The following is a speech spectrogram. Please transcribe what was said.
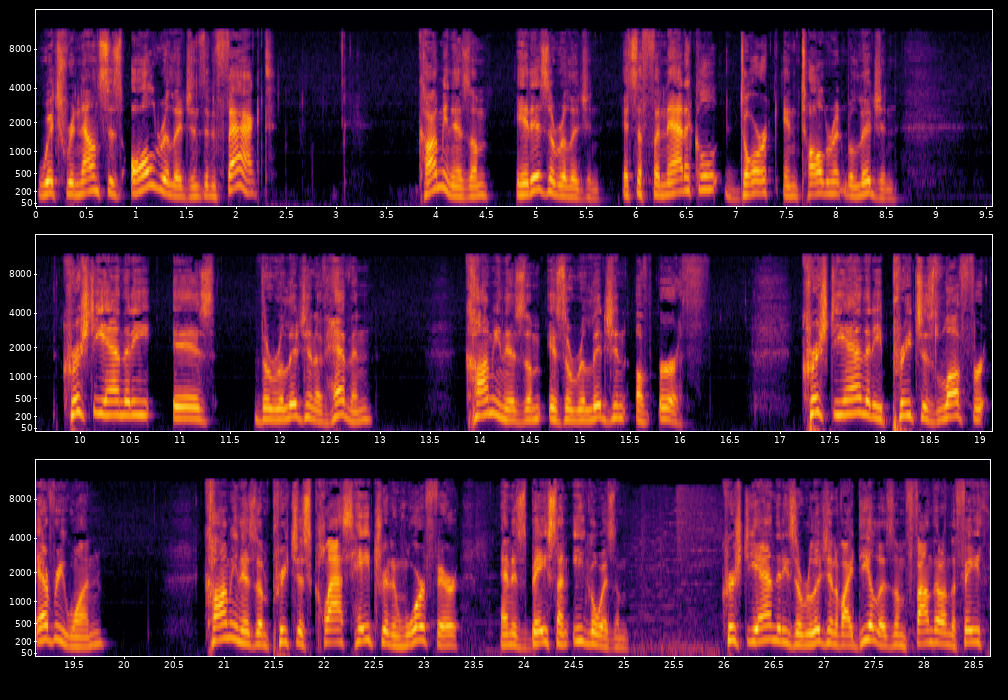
which renounces all religions. In fact, communism it is a religion. It's a fanatical, dark, intolerant religion. Christianity is the religion of heaven. Communism is a religion of earth. Christianity preaches love for everyone. Communism preaches class hatred and warfare and is based on egoism. Christianity is a religion of idealism founded on the faith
